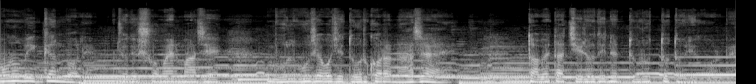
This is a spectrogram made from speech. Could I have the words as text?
মনোবিজ্ঞান বলে, যদি সময়ের মাঝে ভুল বুঝাবুঝি দূর করা না যায়, তবে তা চিরদিনের দূরত্ব তৈরি করবে।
